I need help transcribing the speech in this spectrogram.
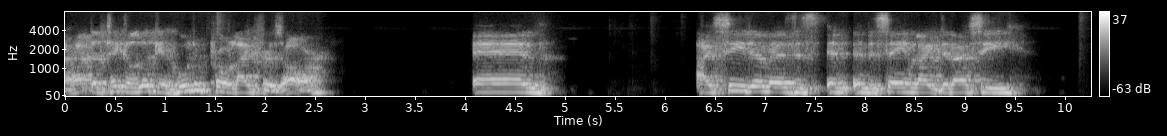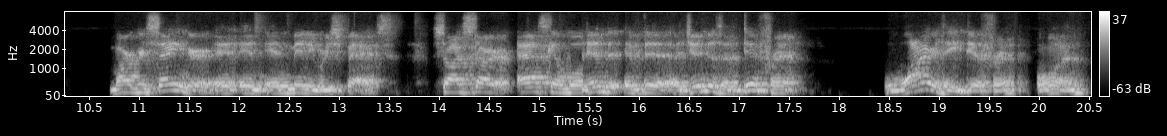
I have to take a look at who the pro-lifers are, and I see them as this, in, in the same light that I see Margaret Sanger in, in, in many respects. So I start asking, well, if the agendas are different, why are they different? One,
